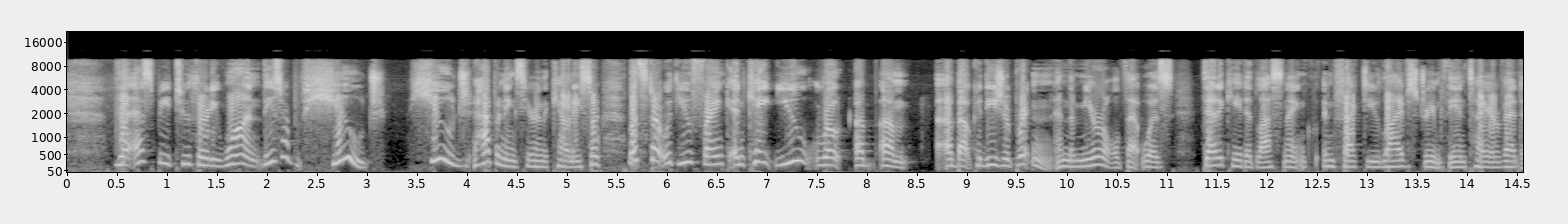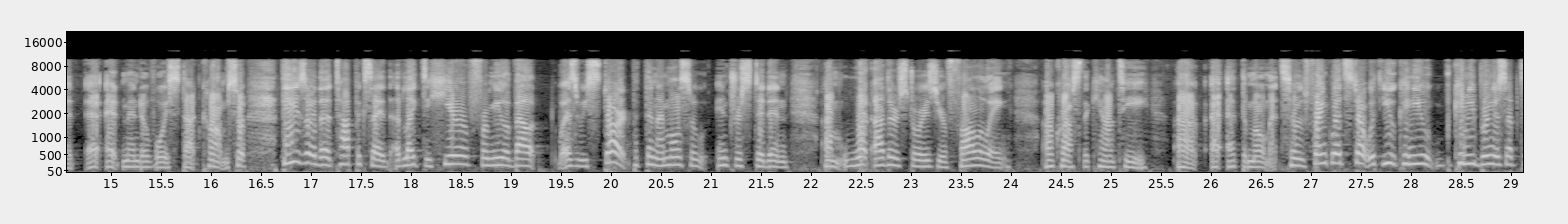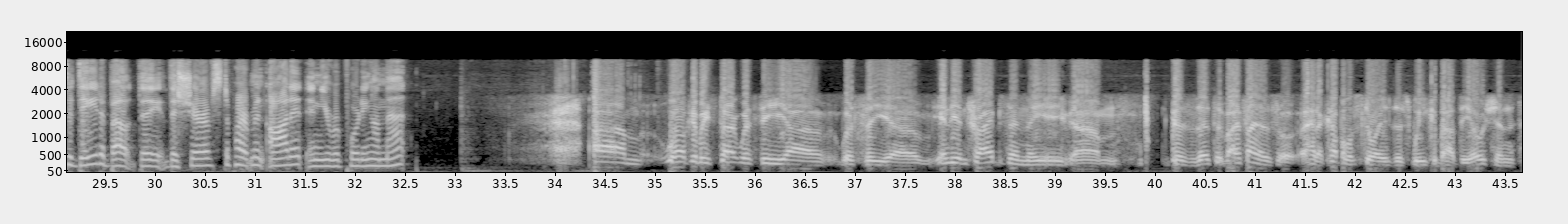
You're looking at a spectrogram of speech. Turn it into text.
the SB 231. These are huge huge happenings here in the county. So let's start with you, Frank. And Kate, you wrote a, um, about Khadijah Britton and the mural that was dedicated last night. In fact, you live streamed the entire event at, at mendovoice.com. So these are the topics I'd, I'd, like to hear from you about as we start, but then I'm also interested in um, what other stories you're following across the county uh, at the moment. So Frank, let's start with you. Can you can you bring us up to date about the, the Sheriff's Department audit and your reporting on that? Um, well, can we start with the uh, with the uh, Indian tribes and the um, because that's I find I had a couple of stories this week about the ocean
